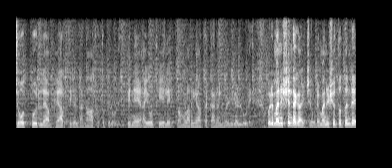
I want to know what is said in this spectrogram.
ജോധ്പൂരിലെ അഭയാർത്ഥികളുടെ അനാഥത്വത്തിലൂടെ പിന്നെ അയോധ്യയിലെ നമ്മളറിയാത്ത കനൽ വഴികളിലൂടെ ഒരു മനുഷ്യന്റെ കാഴ്ചയോടെ മനുഷ്യത്വത്തിന്റെ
